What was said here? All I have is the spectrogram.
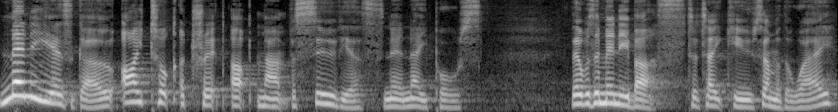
Many years ago, I took a trip up Mount Vesuvius near Naples. There was a minibus to take you some of the way,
